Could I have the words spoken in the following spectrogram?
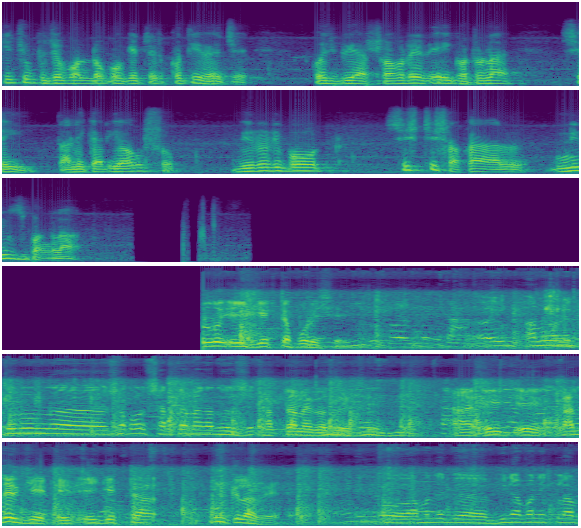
কিছু পুজো মণ্ডপ ও গেটের ক্ষতি হয়েছে। কোচবিহার শহরের এই ঘটনায় সেই তালিকারই অংশ। ব্যুরো রিপোর্ট, সৃষ্টি সকাল, নিউজ বাংলা। হলো এই গেটটা পড়েছে? আনুমানিক ধরুন সকাল সাতটা নাগাদ হয়েছে। সাতটা নাগাদ হয়েছে। আর এই কাদের গেট? এই গেটটা কোন ক্লাবে? তো আমাদের বিনাপানি ক্লাব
